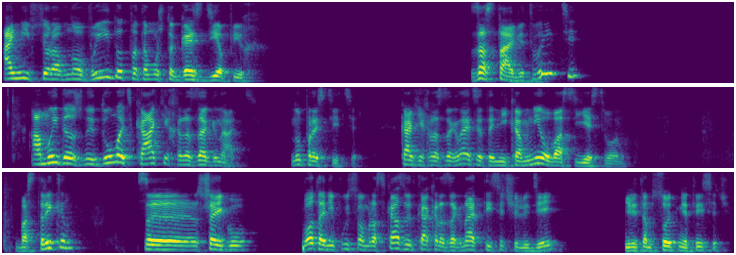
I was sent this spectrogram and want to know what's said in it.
Они все равно выйдут, потому что Газдеп их заставит выйти, а мы должны думать, как их разогнать. Ну, простите, как их разогнать, это не ко мне, у вас есть вон Бастрыкин с э, Шойгу. Вот они пусть вам рассказывают, как разогнать тысячи людей или там сотни тысяч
